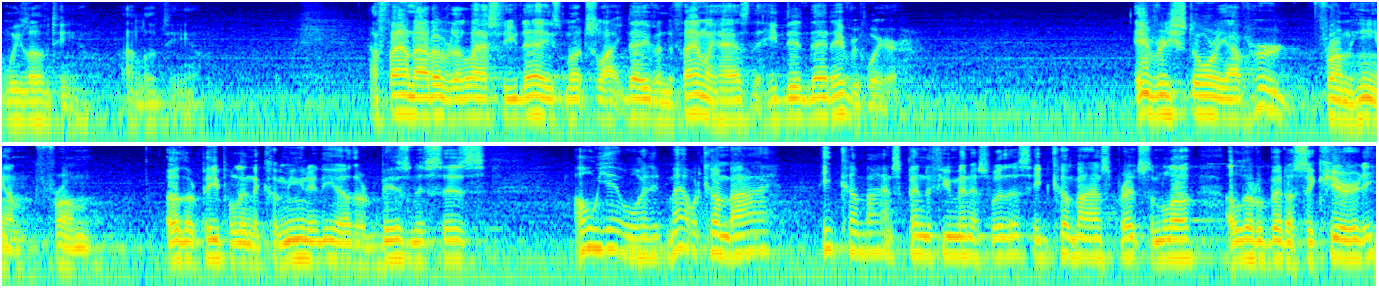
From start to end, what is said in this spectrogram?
We loved him. I loved him. I found out over the last few days, much like Dave and the family has, that he did that everywhere. Every story I've heard from him, from other people in the community, other businesses, oh yeah, well, Matt would come by. He'd come by and spend a few minutes with us. He'd come by and spread some love, a little bit of security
